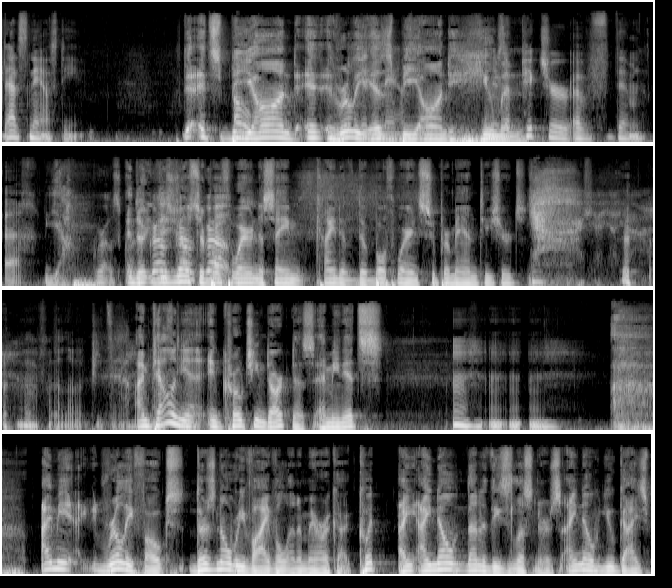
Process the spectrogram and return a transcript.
That's nasty. It's oh. beyond, it, it really Oh. Is nasty. beyond There's human. a picture of them. Ugh, yeah. gross, gross, And they're, gross, did you notice gross, they're both wearing the same kind of, they're both wearing Superman t shirts? Yeah, yeah, yeah, yeah. oh, the love pizza. I'm telling you, encroaching darkness. I mean, it's. I mean, really, folks. There's no revival in America. Quit. I, I know none of these listeners. I know you guys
